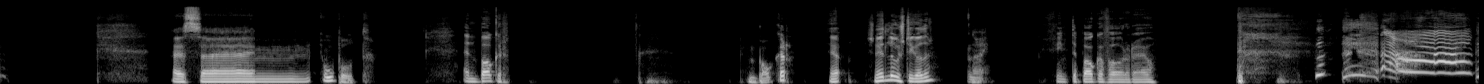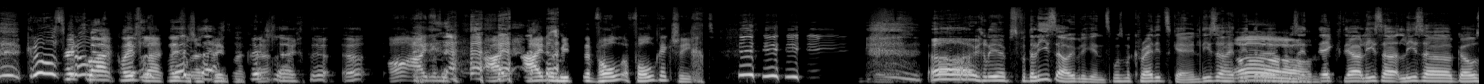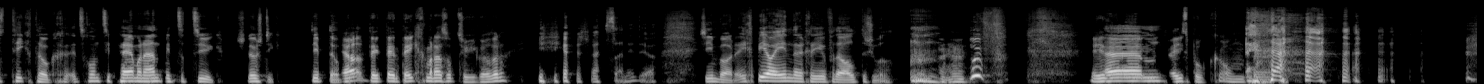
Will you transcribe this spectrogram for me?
Ein ähm, U-Boot. Ein Bagger. Ein Bagger? Ja. Ist nicht lustig, oder? Nein. Ich finde den Baggerfahrer auch. ah! Gross, Nicht gross! schlecht, nicht schlecht, nicht Nicht schlecht, nicht schlecht, schlecht, nicht schlecht, ja. ja. Ah, einer mit, ein, einer mit der Vol Folgegeschichte. ah, ich liebe es. Von der Lisa übrigens, muss man Credits geben. Lisa hat wieder Ah. etwas entdeckt. Ja, Lisa, Lisa goes TikTok. Jetzt kommt sie permanent mit so Zeug. Ist lustig. Tipptopp. Ja, dort entdeckt man auch so Zeug, oder? ja, ich weiß auch nicht, ja. Scheinbar. Ich bin ja eher ein bisschen von der alten Schule. Mhm. Uff. Ähm. Facebook. Und, äh,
